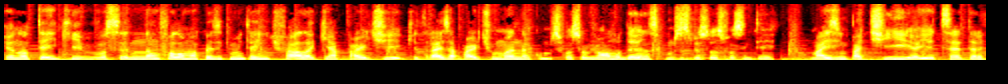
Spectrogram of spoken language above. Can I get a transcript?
Eu notei que você não falou uma coisa que muita gente fala, que é a parte que traz a parte humana, como se fosse ouvir uma mudança, como se as pessoas fossem ter mais empatia e etc.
